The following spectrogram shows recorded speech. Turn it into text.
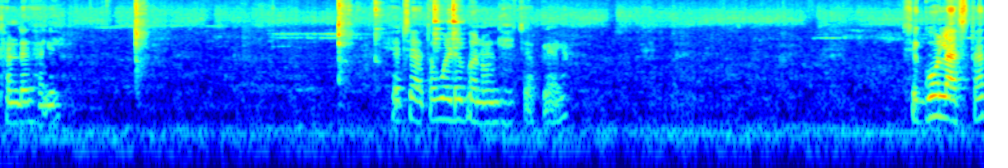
थंड झाली. ह्याचे आता वडे बनवून घ्यायचे आपल्याला. असे गोल असतात.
